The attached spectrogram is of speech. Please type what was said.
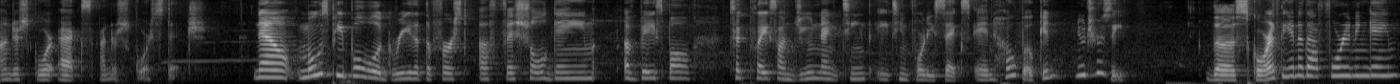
underscore x underscore stitch. Now, most people will agree that the first official game of baseball took place on June 19th, 1846, in Hoboken, New Jersey. The score at the end of that four inning game?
